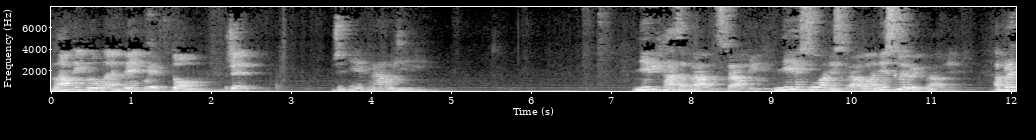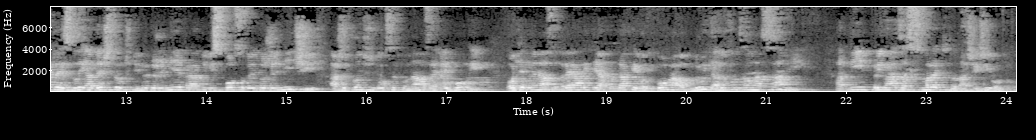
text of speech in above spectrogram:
Hlavný problém hriechu je v tom, že, že nie je pravdivý nevychádza z pravdy, nie je v súlade s pravdou a nesmeruje k pravde. A preto je zlý a deštrukčný, pretože nie je pravdivý spôsob, je to, že ničí a že v končnom dôsledku naozaj aj bolí. Oddeluje nás od reality ako také, od Boha, od druhých a dokonca od nás samých. A tým privádza smrť do našich životov.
